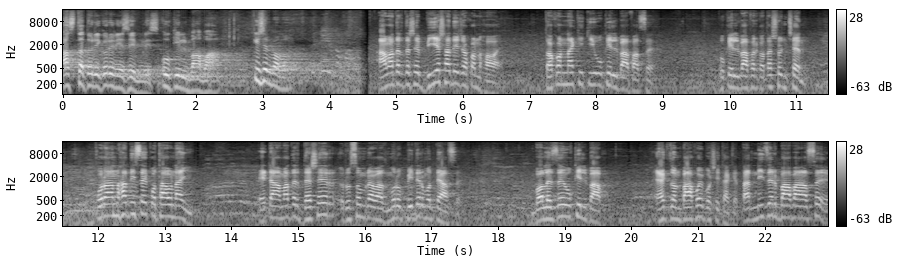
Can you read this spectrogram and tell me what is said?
রাস্তা তৈরি করে নিয়েছে ইবলিস, উকিল বাবা। কিসের বাবা? আমাদের দেশে বিয়ে শাদী যখন হয়, তখন নাকি কি উকিল বাপ আছে? উকিল বাপের কথা শুনছেন? কোরআন হাদিসে কোথাও নাই। এটা আমাদের দেশের রুসুম রেওয়াজ, মুরব্বীদের মধ্যে আছে। বলে যে উকিল বাপ, একজন বাপ হয়ে বসে থাকে। তার নিজের বাবা আছে,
